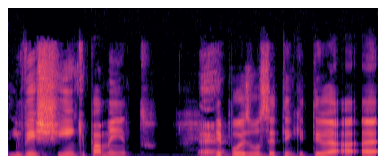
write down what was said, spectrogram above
investir em equipamento. É. Depois você tem que ter a, a- a-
